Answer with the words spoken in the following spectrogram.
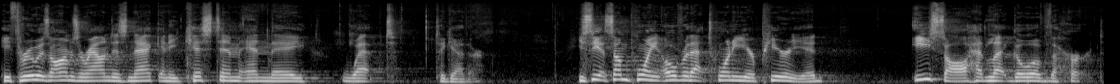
He threw his arms around his neck and he kissed him, and they wept together. You see, at some point over that 20 year period, Esau had let go of the hurt.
